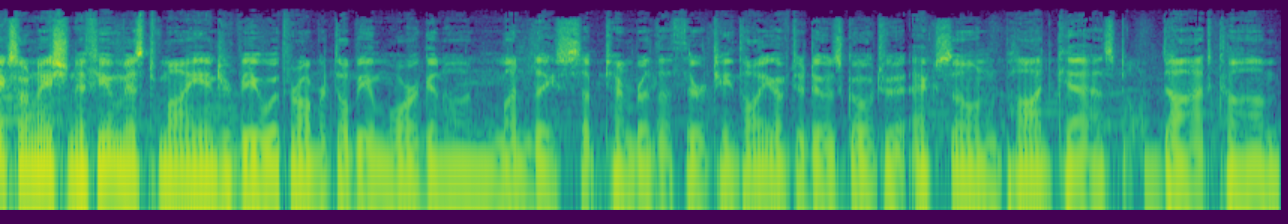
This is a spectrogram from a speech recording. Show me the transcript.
Exonation, if you missed my interview with Robert W. Morgan on Monday, September the 13th, all you have to do is go to xzonepodcast.com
